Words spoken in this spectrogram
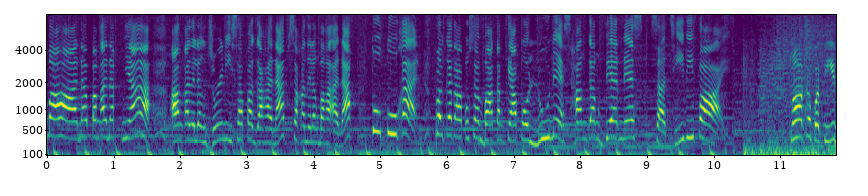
mahanap ang anak niya. Ang kanilang journey sa paghahanap sa kanilang mga anak, tutukan pagkatapos ng Batang Quiapo lunes hanggang biyernes sa TV5. Mga kapatid,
